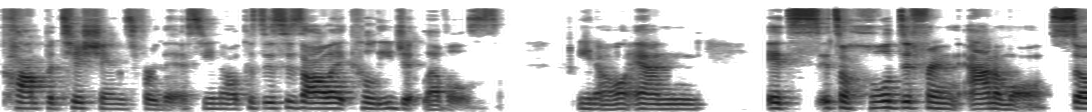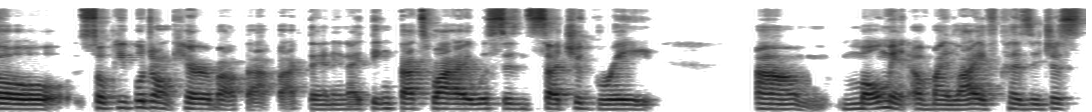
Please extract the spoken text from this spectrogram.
competitions for this you know because this is all at collegiate levels you know and it's it's a whole different animal so so people don't care about that back then and i think that's why i was in such a great um moment of my life because it just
